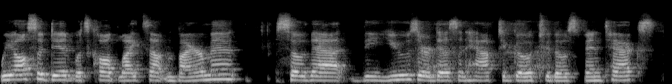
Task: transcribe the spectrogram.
We also did what's called lights out environment so that the user doesn't have to go to those fintechs.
